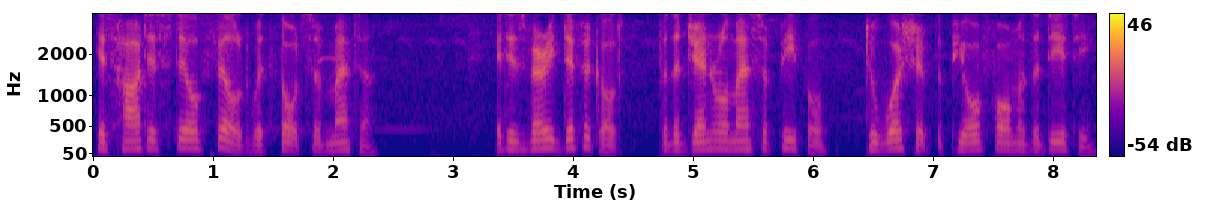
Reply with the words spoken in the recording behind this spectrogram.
his heart is still filled with thoughts of matter. It is very difficult for the general mass of people to worship the pure form of the deity,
